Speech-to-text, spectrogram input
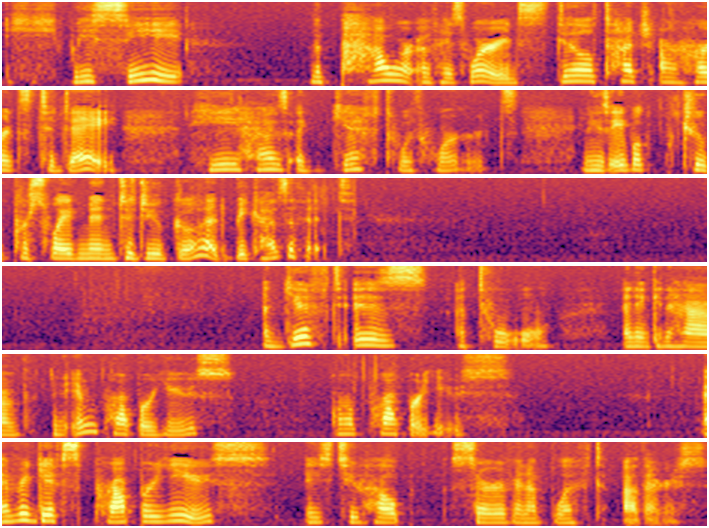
he, we see the power of his words still touch our hearts today. He has a gift with words, and he's able to persuade men to do good because of it. A gift is a tool, and it can have an improper use or a proper use. Every gift's proper use is to help serve and uplift others.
